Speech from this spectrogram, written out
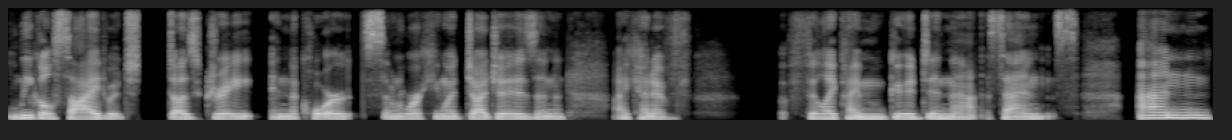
legal side, which does great in the courts and working with judges. And I kind of feel like I'm good in that sense. And,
